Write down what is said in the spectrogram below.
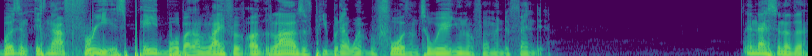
wasn't it's not free. It's paid for by the life of other lives of people that went before them to wear a uniform and defend it. And that's another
